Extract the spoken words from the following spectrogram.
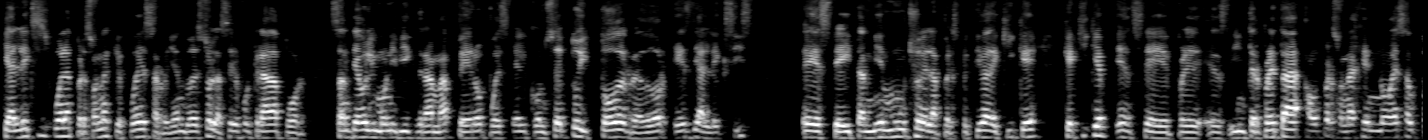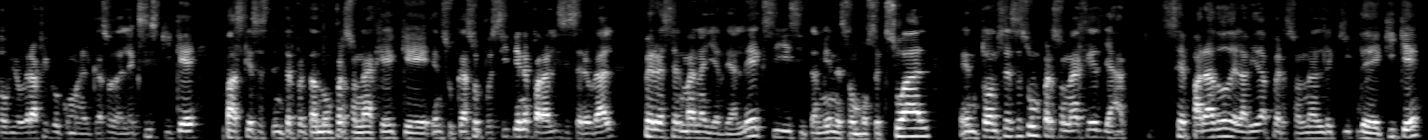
que Alexis fue la persona que fue desarrollando esto. La serie fue creada por Santiago Limón y Big Drama, pero pues el concepto y todo alrededor es de Alexis. Este, y también mucho de la perspectiva de Quique, que Quique este, interpreta a un personaje, no es autobiográfico como en el caso de Alexis, Quique Vázquez está interpretando un personaje que en su caso pues sí tiene parálisis cerebral, pero es el manager de Alexis y también es homosexual, entonces es un personaje ya separado de la vida personal de, de Quique,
